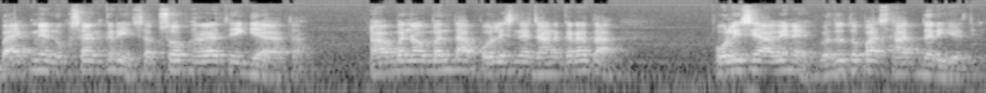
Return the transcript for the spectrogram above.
બાઇકને નુકસાન કરી શખ્સો ફરાર થઈ ગયા હતા. આ બનાવ બનતા પોલીસને જાણ કરાતા પોલીસે આવીને વધુ તપાસ હાથ ધરી હતી.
